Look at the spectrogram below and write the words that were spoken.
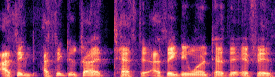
I think I think they're trying to test it. I think they want to test it if it's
